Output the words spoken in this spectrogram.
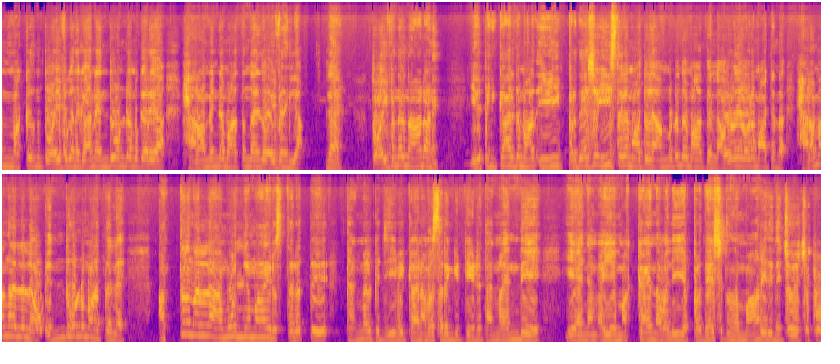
മക്കൾക്ക് തോയിഫുന്ന് കാരണം എന്തുകൊണ്ട് നമുക്കറിയാം ഹറാമിന്റെ മാത്രം തന്നെ തോയിഫിനില്ല അല്ലേ? തോയിഫ് എന്ന നാടാണ്. ഇത് പിൻകാലത്ത് ഈ പ്രദേശം ഈ സ്ഥലം മാത്രമല്ല അങ്ങോട്ടൊന്നും മഹത്തല്ല ഓരോ ഓരോ മാറ്റണ്ട ഹറം അങ്ങനല്ലല്ലോ. എന്തുകൊണ്ടും മഹത്തല്ലേ അത്ര നല്ല അമൂല്യമായ ഒരു സ്ഥലത്ത് തങ്ങൾക്ക് ജീവിക്കാൻ അവസരം കിട്ടിയിട്ട് തങ്ങൾ എന്തേ ഈ മക്ക എന്ന വലിയ പ്രദേശത്ത് നിന്ന് മാറിയതെന്ന് ചോദിച്ചപ്പോ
